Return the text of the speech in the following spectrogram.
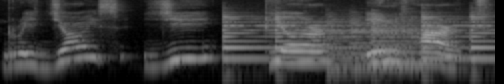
Rejoice Ye Pure in Heart.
